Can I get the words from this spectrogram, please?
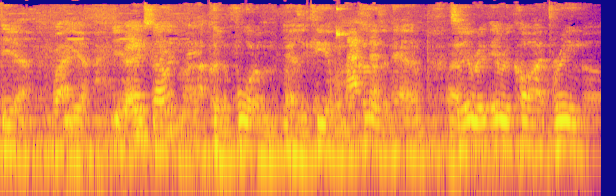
Yeah, right. Yeah. Yeah, actually, I couldn't afford them as a kid when my cousin had them. So it, re- it required bring uh,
